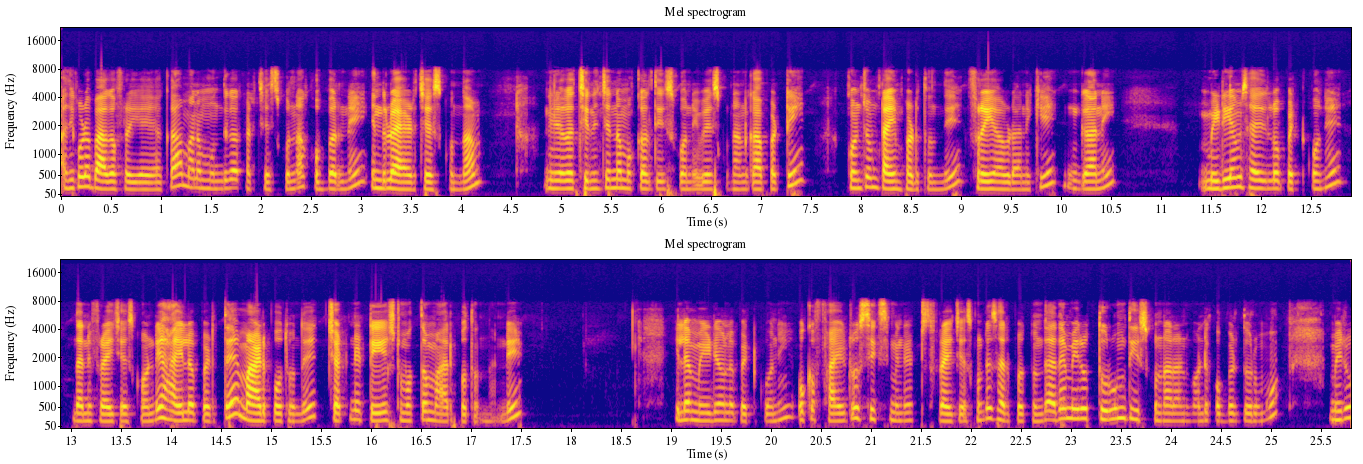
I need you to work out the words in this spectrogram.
అది కూడా బాగా ఫ్రై అయ్యాక మనం ముందుగా కట్ చేసుకున్న కొబ్బరిని ఇందులో యాడ్ చేసుకుందాం. నేను ఇలా చిన్న చిన్న ముక్కలు తీసుకొని వేసుకున్నాను కాబట్టి కొంచెం టైం పడుతుంది ఫ్రై అవ్వడానికి. కానీ మీడియం సైజ్‌లో పెట్టుకొని దాన్ని ఫ్రై చేసుకోండి. హైలో పెడితే మాడిపోతుంది. చట్నీ టేస్ట్ మొత్తం మారిపోతుందండి. ఇలా మీడియంలో పెట్టుకొని ఒక 5-6 మినిట్స్ ఫ్రై చేసుకుంటే సరిపోతుంది. అదే మీరు తురుము తీసుకున్నారనుకోండి కొబ్బరి తురుము, మీరు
